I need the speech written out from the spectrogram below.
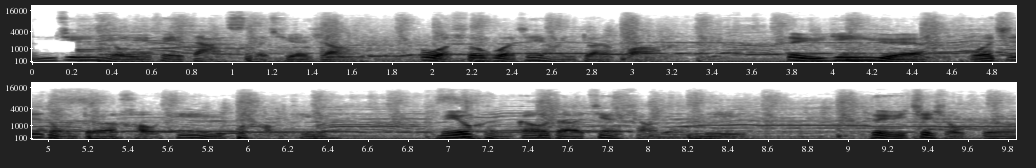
曾经有一位大四的学长和我说过这样一段话：对于音乐，我只懂得好听与不好听，没有很高的鉴赏能力。对于这首歌，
